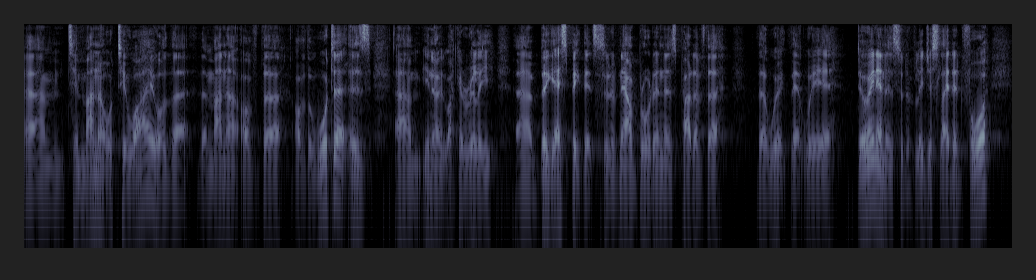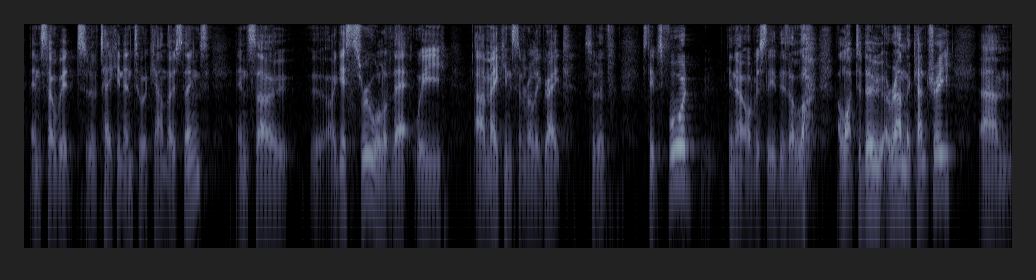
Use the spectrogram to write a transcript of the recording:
um, te mana o te wai, or the, the mana of the of the water, is um, you know like a really uh, big aspect that's sort of now brought in as part of the the work that we're doing and is sort of legislated for, and so we're sort of taking into account those things, and so uh, I guess through all of that we are making some really great sort of steps forward. You know, obviously there's a lot a lot to do around the country um,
